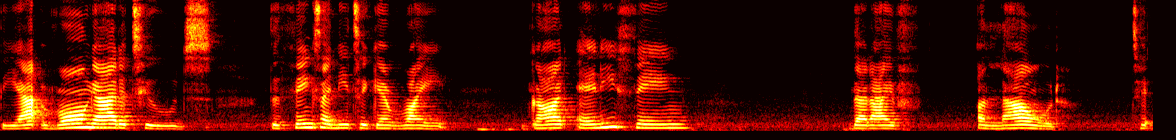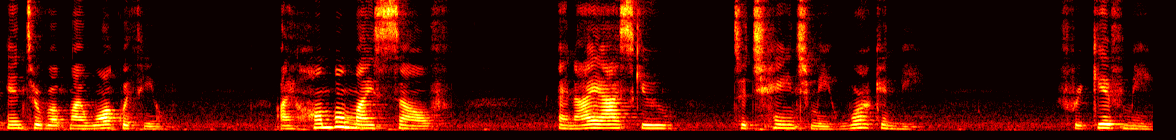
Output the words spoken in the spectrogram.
the wrong attitudes, the things I need to get right, God, anything that I've allowed to interrupt my walk with you. I humble myself and I ask you to change me, work in me, forgive me.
